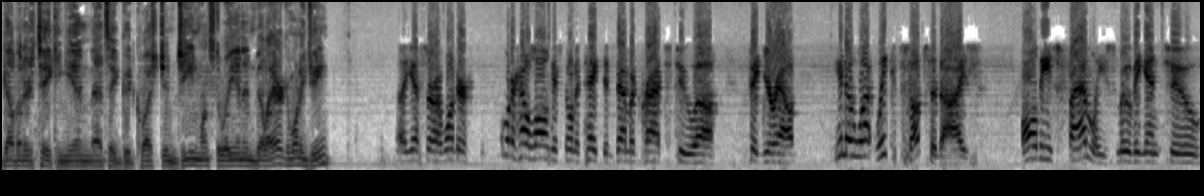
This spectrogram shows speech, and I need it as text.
governors taking in? That's a good question. Gene wants to weigh in in Bel Air. Good morning, Gene. Uh, yes, sir. I wonder, I wonder how long it's going to take the Democrats to uh, figure out. You know what? We could subsidize all these families moving into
